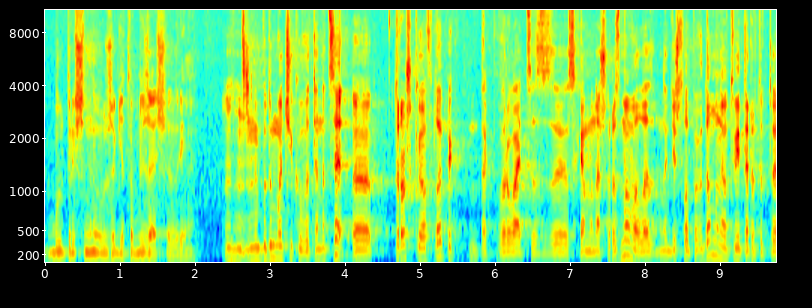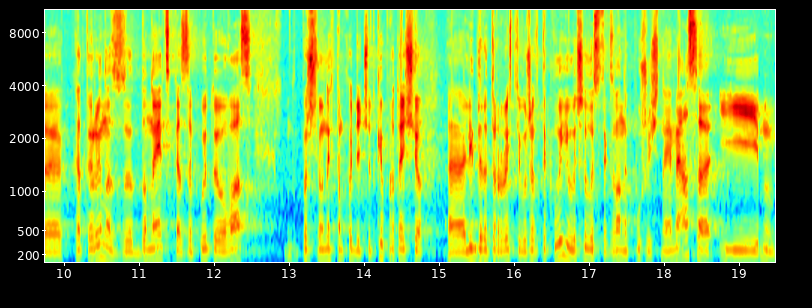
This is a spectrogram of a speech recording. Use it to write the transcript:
будут решены уже где-то в ближайшее время. Угу. Ми будемо очікувати на це. Е, трошки офтопік, так виривається з схеми нашої розмови, але надійшло повідомлення у Твіттер. Тут е, Катерина з Донецька запитує у вас. Про що у них там ходять чутки про те, що е, лідери терористів вже втекли і лишилось так зване пушечне м'ясо. І ну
